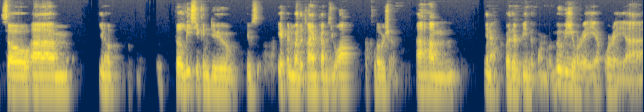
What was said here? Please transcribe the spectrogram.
So, um, you know, the least you can do is if and when the time comes, you offer closure. Um, you know, whether it be in the form of a movie or a or a uh,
